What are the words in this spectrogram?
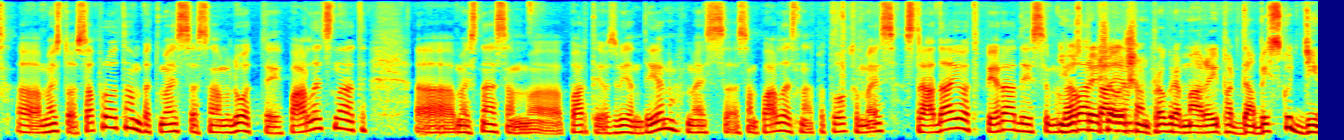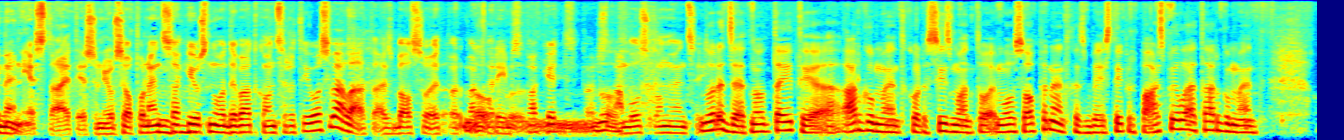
Mēs to saprotam, bet mēs esam ļoti pārliecināti. Mēs neesam partija uz vienu dienu. Mēs esam pārliecināti par to, ka mēs strādājot, pierādīsim. Jūs priekšvēlēšana programmā arī par dabisku ģimeni iestājaties, un jūsu oponenti mm. saka, jūs nodevāt konservatīvos vēlētājus, balsojot par nu, partnerības nu, paketi, par nu, Stambuls konvenciju. Nu, redzēt, nu, te tie argumenti, kurus izmantoja mūsu oponenti, kas bija stipri pārspīlēti argumenti.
